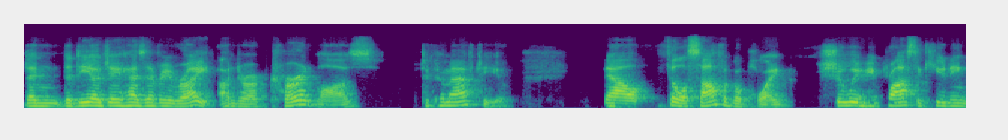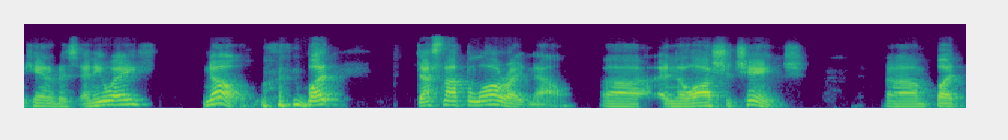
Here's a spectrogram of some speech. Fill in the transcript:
Then the DOJ has every right under our current laws to come after you. Now, philosophical point: should we be prosecuting cannabis anyway? No, but that's not the law right now, uh, and the law should change. Um, but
